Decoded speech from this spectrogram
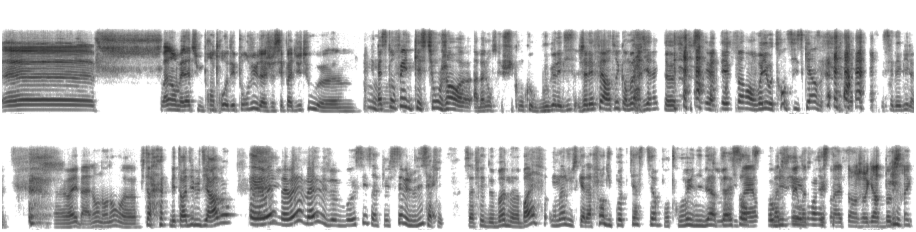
Euh... Ah non, mais là, tu me prends trop au dépourvu. Là, je sais pas du tout. euh. Est-ce qu'on fait une question genre euh, ah bah non parce que je suis con Google existe. J'allais faire un truc en mode direct euh, tu sais, euh, TF1 envoyé au 3615. c'est débile. Euh, ouais bah non non non euh, putain mais t'aurais dû nous dire avant. Eh ouais, bah ouais, bah ouais, mais je, moi aussi, ça fait, je sais, mais je me dis, ça fait, ça fait de bonnes. Bref, on a jusqu'à la fin du podcast, tiens, pour trouver une idée intéressante. Les gens à trouver. rester. Attends, je regarde Boxrec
